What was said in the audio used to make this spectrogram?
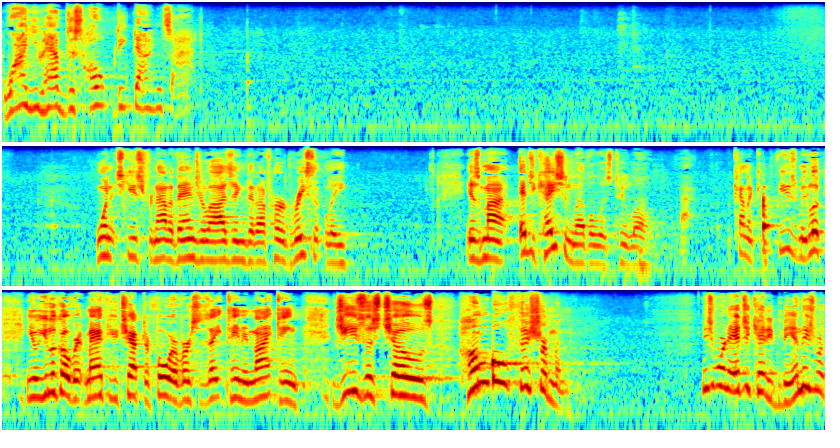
Why you have this hope deep down inside? One excuse for not evangelizing that I've heard recently is my education level is too low. Kind of confused me. Look, you know, you look over at Matthew chapter 4, verses 18 and 19. Jesus chose humble fishermen These weren't educated men, these were,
